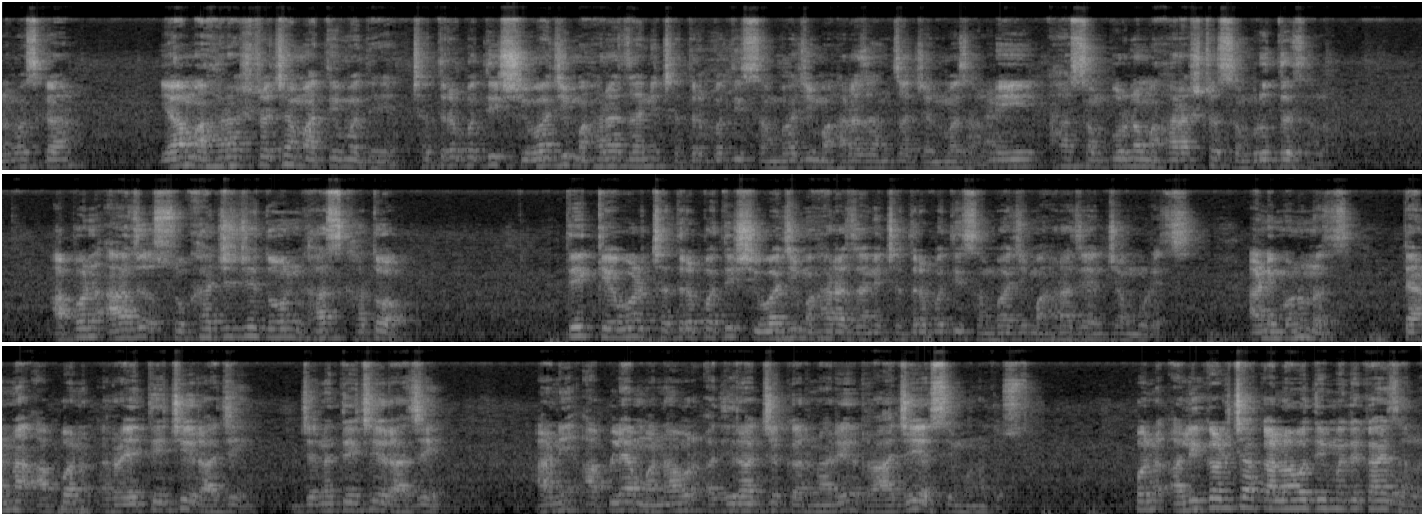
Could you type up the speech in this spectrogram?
नमस्कार. या महाराष्ट्राच्या मातीमध्ये छत्रपती शिवाजी महाराज आणि छत्रपती संभाजी महाराजांचा जन्म झाला आणि हा संपूर्ण महाराष्ट्र समृद्ध झाला. आपण आज सुखाचे जे दोन घास खातो ते केवळ छत्रपती शिवाजी महाराज आणि छत्रपती संभाजी महाराज यांच्यामुळेच. आणि म्हणूनच त्यांना आपण रयतेचे राजे जनतेचे राजे आणि आपल्या मनावर अधिराज्य करणारे राजे असे म्हणत असतो. पण अलीकडच्या कालावधीमध्ये काय झालं?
